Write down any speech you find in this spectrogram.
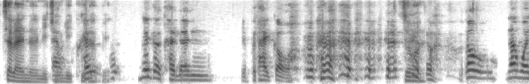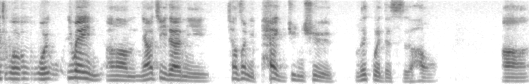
再来呢，你从啊 liquid 那边，可那个可能也不太够，是吗？那我那我我我，因为嗯，你要记得你，像说你 peg 进去 liquid 的时候，啊，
